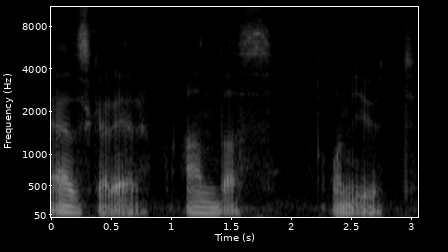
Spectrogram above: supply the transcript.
Jag älskar er. Andas och njut.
